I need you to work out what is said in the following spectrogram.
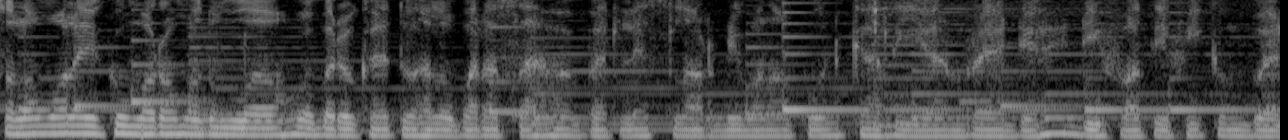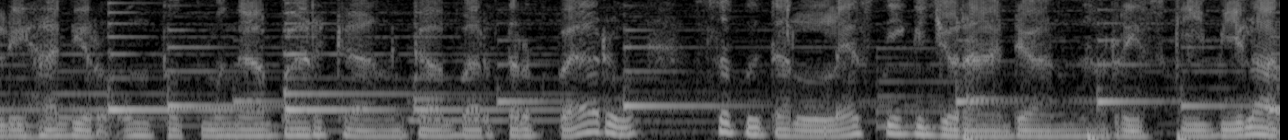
Assalamualaikum warahmatullahi wabarakatuh. Halo para sahabat Leslar di mana pun kalian berada Diva TV kembali hadir untuk mengabarkan kabar terbaru Seputar Lesti Kejora dan Rizky Bilar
